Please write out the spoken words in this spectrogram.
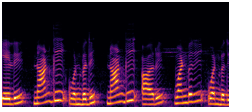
ஏழு நான்கு ஒன்பது நான்கு ஆறு ஒன்பது ஒன்பது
